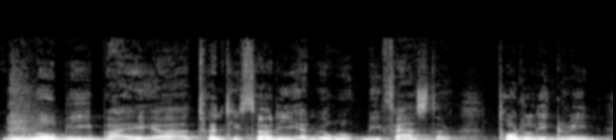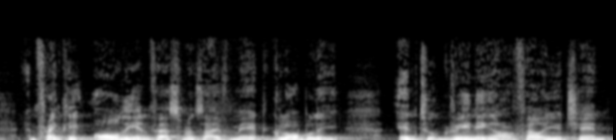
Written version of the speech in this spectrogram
We will be by uh, 2030, and we'll be faster, totally green. And frankly, all the investments I've made globally into greening our value chain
